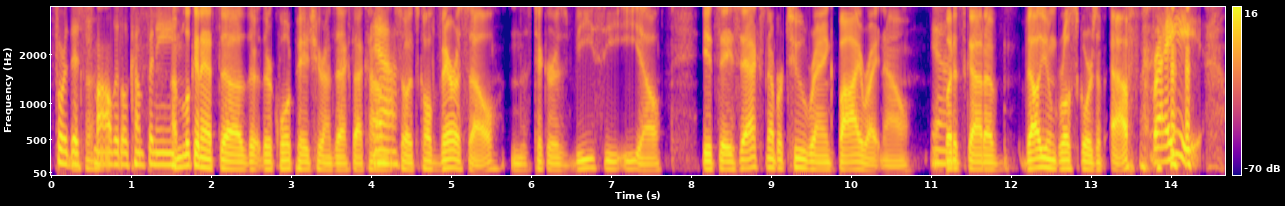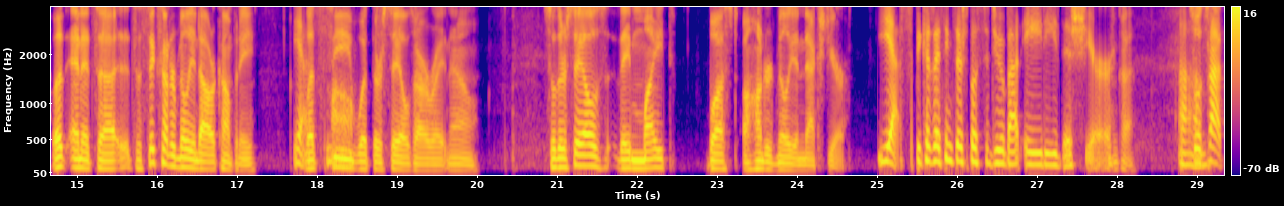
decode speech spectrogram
for this Okay. small little company. I'm looking at uh, their, their quote page here on Zacks.com. Yeah. So it's called Vericel, and the ticker is VCEL. It's a Zacks number two rank buy right now, yeah. but it's got a value and growth scores of F. right. And it's a it's a six hundred million dollar company. Yeah. Let's see what their sales are right now. So their sales they might bust a hundred million next year. Yes, because I think they're supposed to do about 80 this year. Okay. Um, so it's not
